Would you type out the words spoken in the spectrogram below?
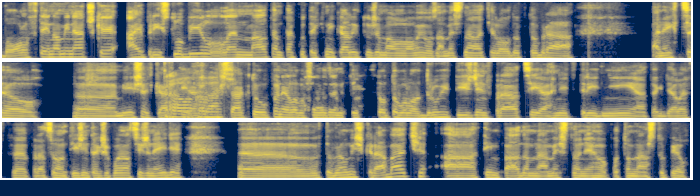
bol v tej nominačke, aj prislúbil, len mal tam takú technikalitu, že mal nového zamestnávateľa od oktobra a, a nechcel uh, miešať karty až, až takto úplne, lebo samozrejme to, toto bolo druhý týždeň v práci a hneď 3 dní a tak ďalej v pracovnom týždni, takže povedal si, že nejde to veľmi škrábať a tým pádom namiesto neho potom nastúpil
